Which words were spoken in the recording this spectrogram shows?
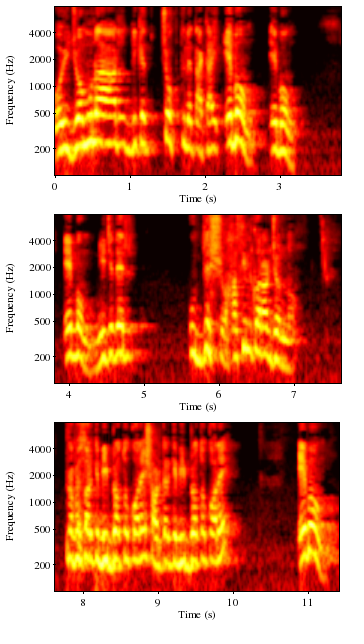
ওই যমুনার দিকে চোখ তুলে তাকায় এবং এবং এবং নিজেদের উদ্দেশ্য হাসিল করার জন্য প্রফেসরকে বিব্রত করে, সরকারকে বিব্রত করে, এবং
